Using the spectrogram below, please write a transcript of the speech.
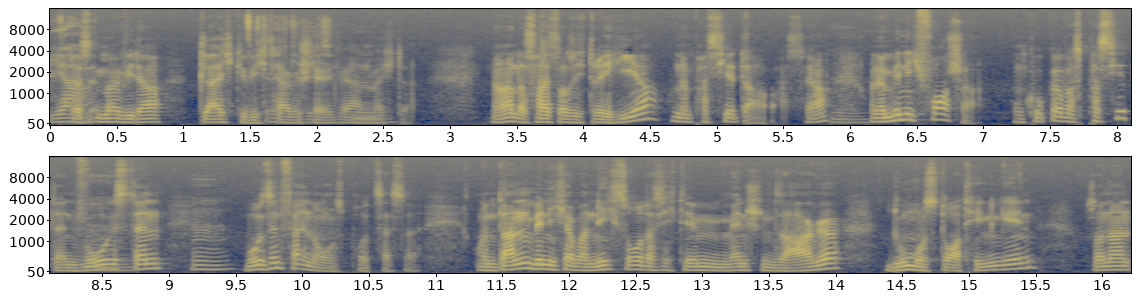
ja. dass immer wieder Gleichgewicht, Gleichgewicht hergestellt werden mhm. möchte. Na, das heißt also, ich drehe hier und dann passiert da was. Ja? Mhm. Und dann bin ich Forscher und gucke, was passiert denn? Wo mhm. ist denn, mhm. wo sind Veränderungsprozesse? Und dann bin ich aber nicht so, dass ich dem Menschen sage, du musst dorthin gehen, sondern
